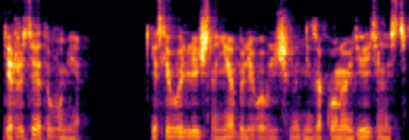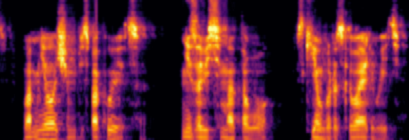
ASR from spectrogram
Держите это в уме. Если вы лично не были вовлечены в незаконную деятельность, вам не о чем беспокоиться, независимо от того, с кем вы разговариваете.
